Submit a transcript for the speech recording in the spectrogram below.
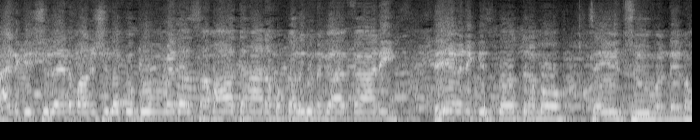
ఆయనకి ఇష్యులైన మనుషులకు భూమి మీద సమాధానము కలుగునుగా కానీ దేవునికి స్తోత్రము చేయుచు ఉండెను.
